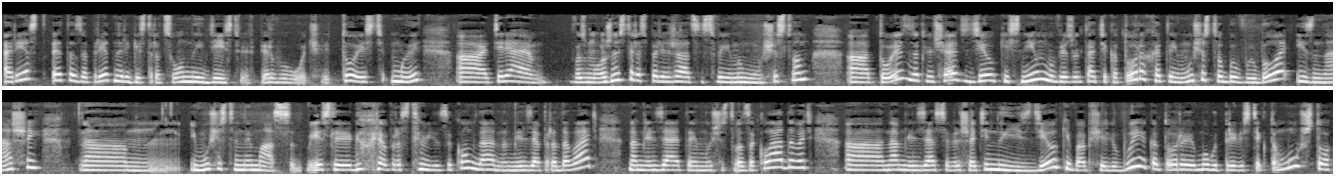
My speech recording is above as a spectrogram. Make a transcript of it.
Арест – это запрет на регистрационные действия в первую очередь. То есть мы а, теряем возможности распоряжаться своим имуществом, а, то есть заключать сделки с ним, в результате которых это имущество бы выбыло из нашей имущественной массы. Если говоря простым языком, да, нам нельзя продавать, нам нельзя это имущество закладывать, а, нам нельзя совершать иные сделки, вообще любые, которые могут привести к тому, что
